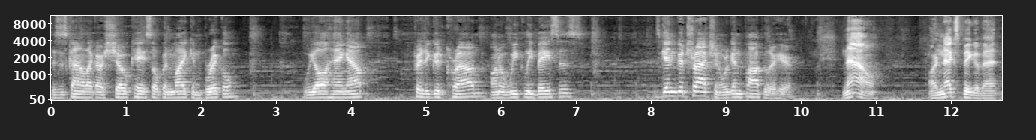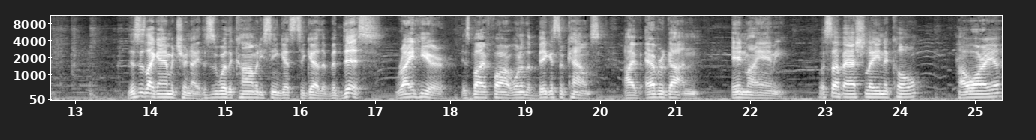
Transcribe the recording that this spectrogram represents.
This is kind of like our showcase open mic in Brickell. We all hang out. Pretty good crowd on a weekly basis. It's getting good traction. We're getting popular here. Now, our next big event. This is like amateur night. This is where the comedy scene gets together. But this right here is by far one of the biggest accounts I've ever gotten in Miami. What's up, Ashley Nicole? How are you?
